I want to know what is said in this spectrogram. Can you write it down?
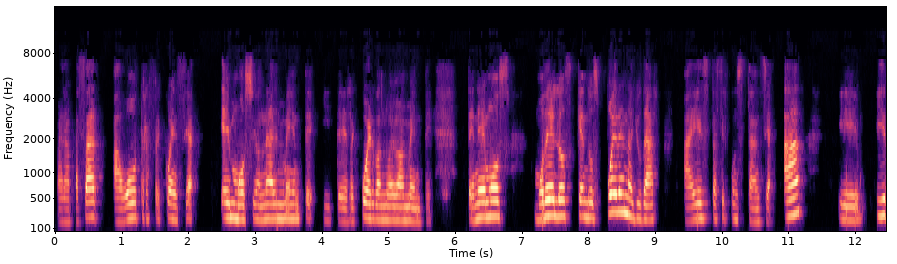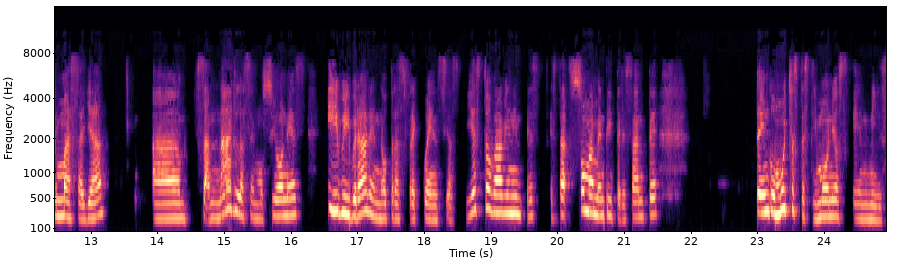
para pasar a otra frecuencia emocionalmente. Y te recuerdo nuevamente, tenemos modelos que nos pueden ayudar a esta circunstancia, a eh, ir más allá a sanar las emociones y vibrar en otras frecuencias. Y esto va bien, está sumamente interesante. Tengo muchos testimonios en mis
